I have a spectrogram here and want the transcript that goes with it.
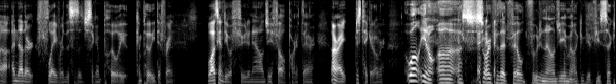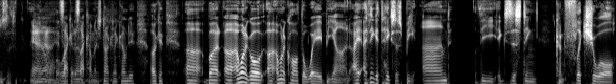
uh, another flavor. This is a, just a completely completely different. Well, I was gonna do a food analogy. It fell apart there. All right, just take it over. Well, you know, uh, uh, sorry for that failed food analogy. I mean, I'll give you a few seconds to. th- you Yeah, know, no, it's not- it it's not coming. It's not going to come to you. Okay, uh, but uh, I want to go. Uh, I want to call it the way beyond. I, I think it takes us beyond the existing conflictual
